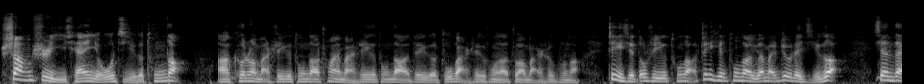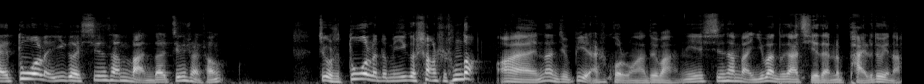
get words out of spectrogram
上市以前有几个通道啊，科创板是一个通道，创业板是一个通道，这个主板是一个通道，中小板是一个通道，这些都是一个通道，这些通道原本就这几个。现在多了一个新三板的精选层，就是多了这么一个上市通道，哎，那就必然是扩容啊，对吧？你新三板一万多家企业在那排着队呢，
